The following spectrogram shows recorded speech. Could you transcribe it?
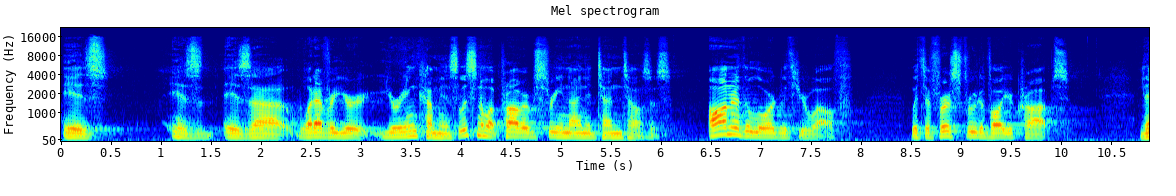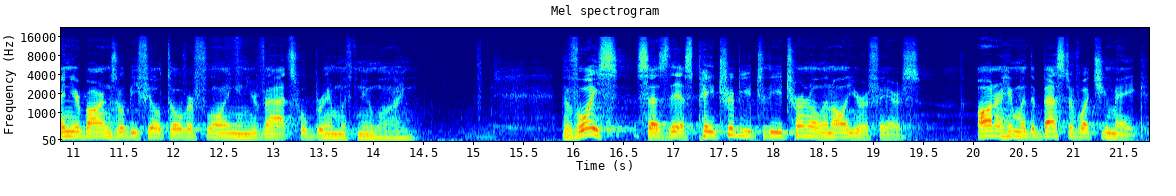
is is is uh, whatever your your income is. Listen to what Proverbs three nine and ten tells us. Honor the Lord with your wealth, with the first fruit of all your crops. Then your barns will be filled to overflowing, and your vats will brim with new wine. The voice says this Pay tribute to the eternal in all your affairs. Honor him with the best of what you make.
